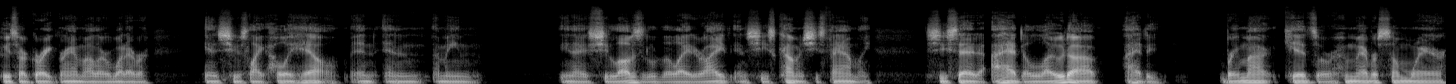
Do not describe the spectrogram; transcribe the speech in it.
who's her great grandmother or whatever, and she was like, "Holy hell!" And and I mean, you know, she loves the lady, right? And she's coming, she's family. She said, I had to load up, I had to bring my kids or whomever somewhere.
